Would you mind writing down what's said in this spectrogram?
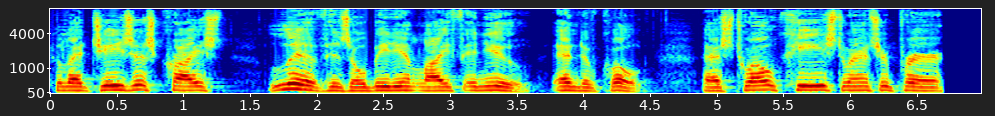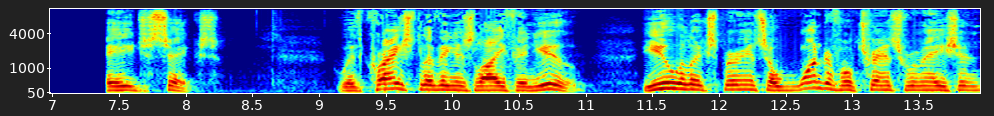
to let Jesus Christ live his obedient life in you. End of quote. That's 12 keys to answered prayer, page 6. With Christ living his life in you, you will experience a wonderful transformation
